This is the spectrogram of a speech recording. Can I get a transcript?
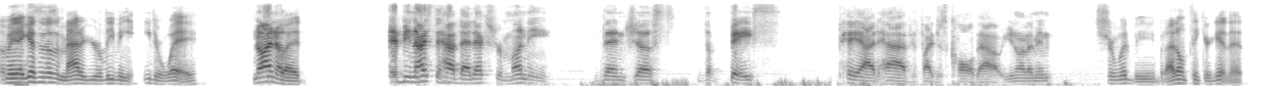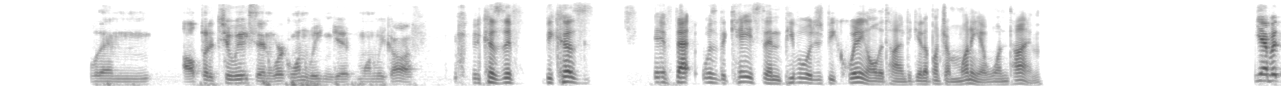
I mean, I guess it doesn't matter. You're leaving either way. No, I know. But It'd be nice to have that extra money than just the base pay I'd have if I just called out. You know what I mean? sure would be. But I don't think you're getting it Well, then I'll put it two weeks in, work one week, and get one week off. because if because if that was the case, then people would just be quitting all the time to get a bunch of money at one time. Yeah, but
